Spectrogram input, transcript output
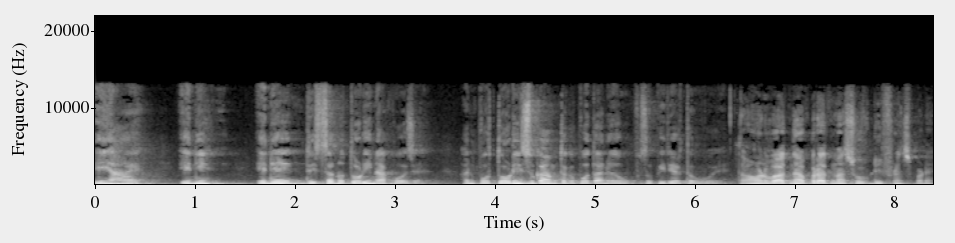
અહીંયા એની એને રીસરનું તોડી નાખવો છે. અને તોડી શું કામ? તો કે પોતાને સુપિરિયર થવું હોય. તો અણવાદ ને અપરાધમાં શું ડિફરન્સ પડે?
